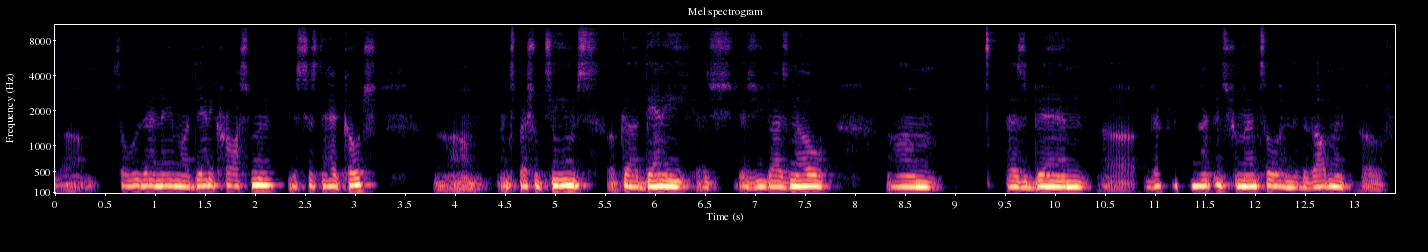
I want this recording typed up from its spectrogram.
um, so we're going to name Danny Crossman, the assistant head coach, um, and special teams. Danny, as as you guys know, um, has been uh, very instrumental in the development of.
